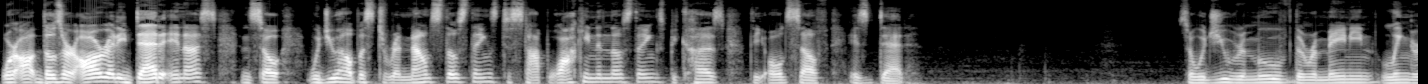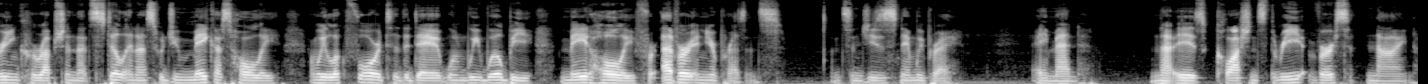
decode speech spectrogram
We're all, those are already dead in us, and so would you help us to renounce those things, to stop walking in those things because the old self is dead? So would you remove the remaining lingering corruption that's still in us? Would you make us holy? And we look forward to the day when we will be made holy forever in your presence. And it's in Jesus' name we pray. Amen. And that is Colossians 3, verse 9.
